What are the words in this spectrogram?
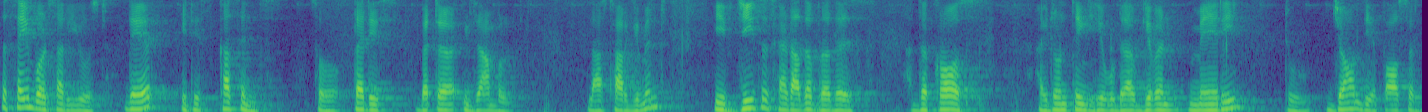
the same words are used. There it is cousins. So that is better example. Last argument. If Jesus had other brothers at the cross, I don't think he would have given Mary to John the Apostle.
